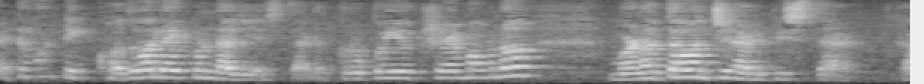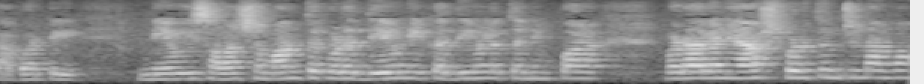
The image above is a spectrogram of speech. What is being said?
ఎటువంటి కొదవ లేకుండా చేస్తాడు. కృపయు క్షేమమును మనతో ఉంచి నడిపిస్తాడు. కాబట్టి నీవు ఈ సంవత్సరం అంతా కూడా దేవుని యొక్క దీవులతో నింపబడాలని ఆశపడుతుంటున్నావా?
